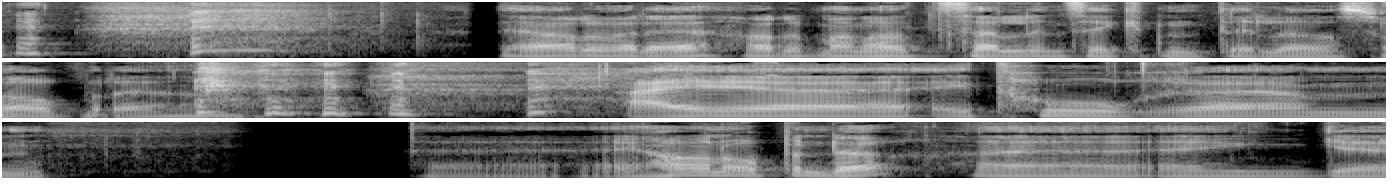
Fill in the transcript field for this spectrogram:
ja, det var det. Hadde man hatt selvinnsikten til å svare på det? Nei, eh, jeg tror um, Jeg har en åpen dør. Jeg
